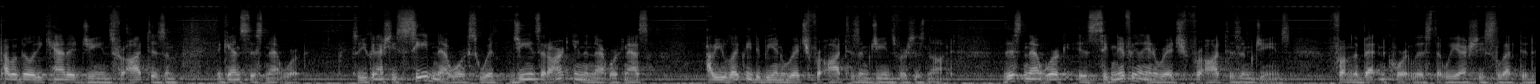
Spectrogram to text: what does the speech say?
probability candidate genes for autism against this network? So you can actually seed networks with genes that aren't in the network and ask, are you likely to be enriched for autism genes versus not? This network is significantly enriched for autism genes from the Betancur list that we actually selected,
